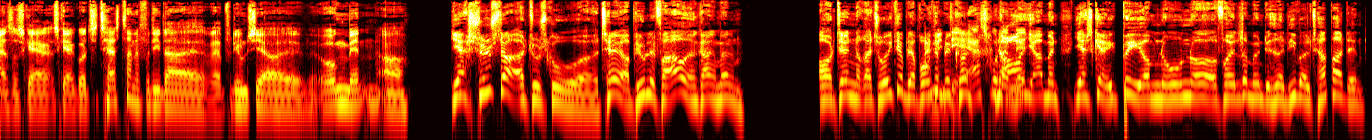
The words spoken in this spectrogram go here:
Altså skal jeg, skal jeg gå til tasterne, fordi, der, er- fordi hun siger øh, unge mænd, og... Jeg synes da, at du skulle øh, tage og blive lidt farvet en gang imellem. Og den retorik, der bliver brugt Ej, men det køn. er sgu da Nå, lidt- jamen, jeg skal ikke bede om nogen og forældremyndighed alligevel. Tag bare den.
